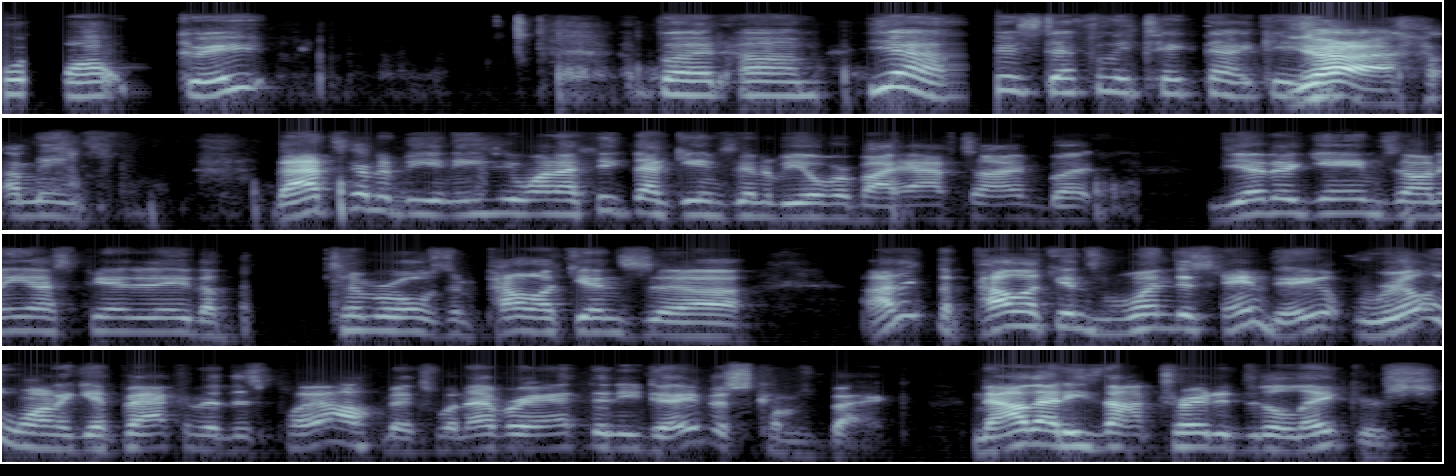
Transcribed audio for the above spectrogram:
for that great. But um, yeah, let's definitely take that game. Yeah, I mean, that's going to be an easy one. I think that game's going to be over by halftime. But the other games on ESPN today, the Timberwolves and Pelicans. Uh, I think the Pelicans win this game. They really want to get back into this playoff mix whenever Anthony Davis comes back. Now that he's not traded to the Lakers.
